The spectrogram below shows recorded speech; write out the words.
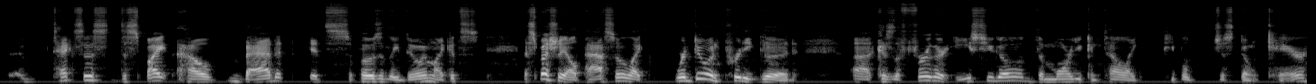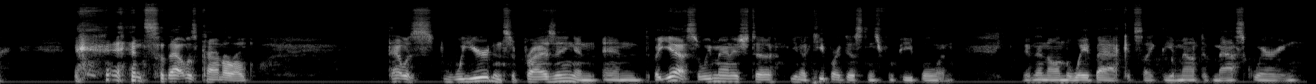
texas despite how bad it, it's supposedly doing like it's especially el paso like we're doing pretty good Uh, because the further east you go the more you can tell like people just don't care. And so that was kind of like that was weird and surprising and and but yeah so we managed to you know keep our distance from people and and then on the way back it's like the amount of mask wearing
